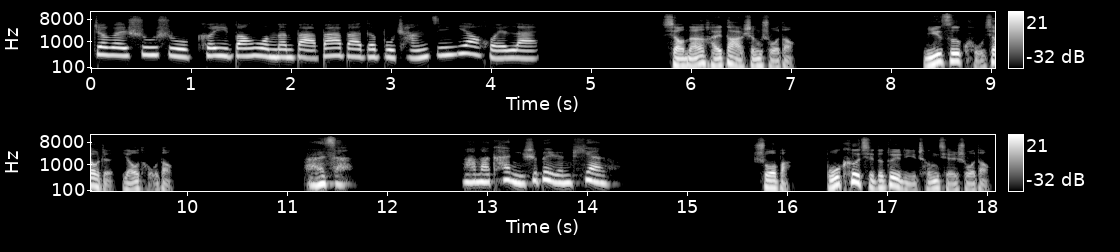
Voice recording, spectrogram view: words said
这位叔叔可以帮我们把爸爸的补偿金要回来？”小男孩大声说道。女子苦笑着摇头道：“儿子，妈妈看你是被人骗了。”说罢，不客气的对李承前说道：“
